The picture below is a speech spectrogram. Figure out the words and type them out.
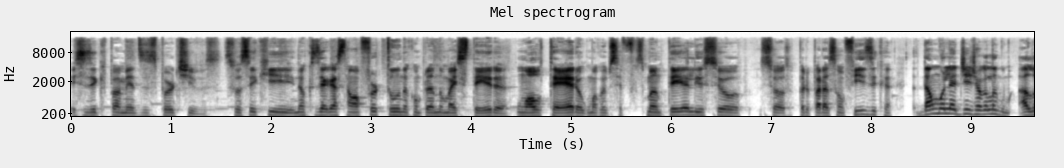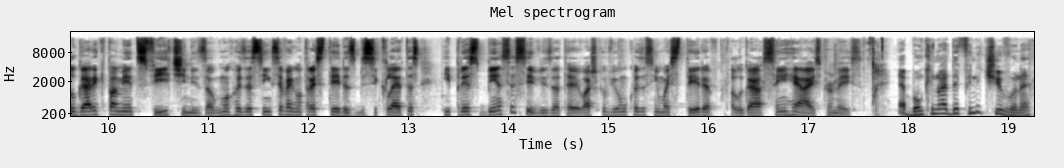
esses equipamentos esportivos. Se você que não quiser gastar uma fortuna comprando uma esteira, um halter, alguma coisa pra você manter ali o seu sua preparação física, dá uma olhadinha de alugar equipamentos fitness, alguma coisa assim, que você vai encontrar esteiras, bicicletas e preços bem acessíveis até. Eu acho que eu vi uma coisa assim, uma esteira, alugar 100 reais por mês. É bom que não é definitivo, né?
